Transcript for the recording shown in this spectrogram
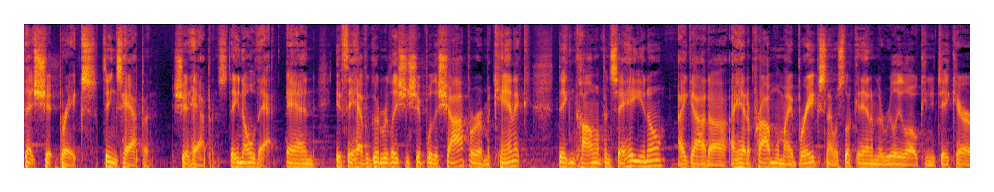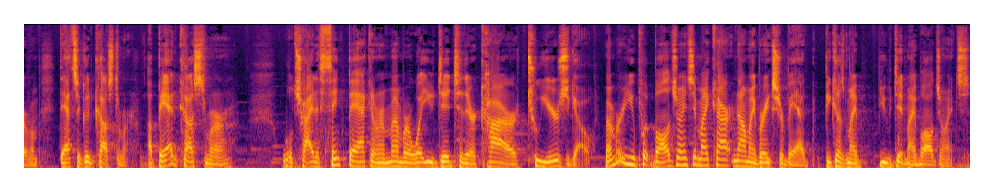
that shit breaks. Things happen shit happens. They know that. And if they have a good relationship with a shop or a mechanic, they can call them up and say, "Hey, you know, I got a, I had a problem with my brakes and I was looking at them; they're really low. Can you take care of them?" That's a good customer. A bad customer will try to think back and remember what you did to their car two years ago. Remember you put ball joints in my car? Now my brakes are bad because my you did my ball joints.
